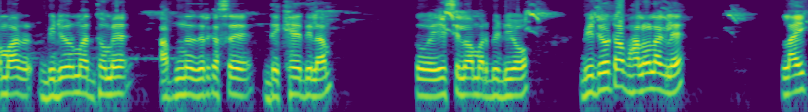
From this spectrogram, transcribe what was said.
আমার ভিডিওর মাধ্যমে আপনাদের কাছে দেখিয়ে দিলাম। তো এই ছিল আমার ভিডিও। ভিডিওটা ভালো লাগলে লাইক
